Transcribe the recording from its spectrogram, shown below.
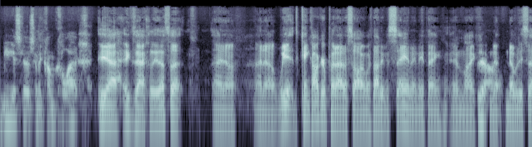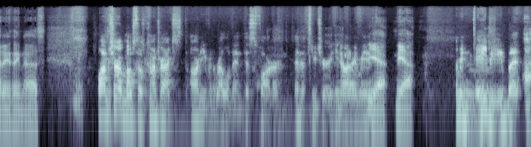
Mediaskare is going to come collect. Yeah, exactly. That's what I know. I know. We King Conquer put out a song without even saying anything, and like yeah. no, nobody said anything to us. Well, I'm sure most of those contracts aren't even relevant this far in the future. You know what I mean? Yeah, yeah. I mean, maybe, but I,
